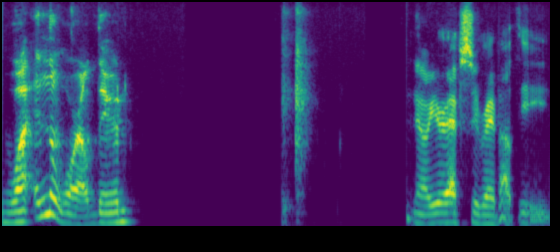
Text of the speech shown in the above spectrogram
What in the world, dude? No, you're absolutely right about the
